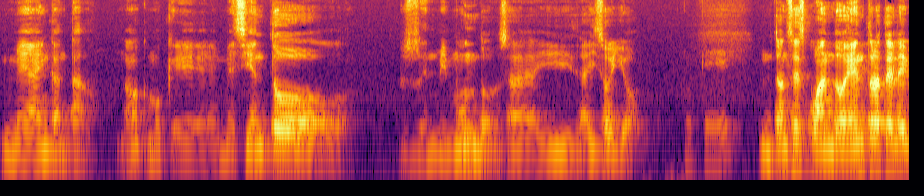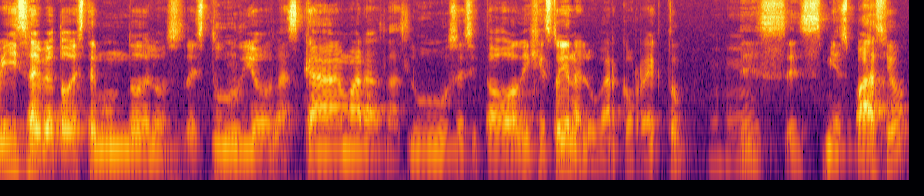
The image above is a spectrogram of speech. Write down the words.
me ha encantado, ¿no? Como que me siento pues, en mi mundo, o sea, ahí, ahí soy yo. Okay. Entonces, cuando entro a Televisa y veo todo este mundo de los estudios, las cámaras, las luces y todo, dije, estoy en el lugar correcto, es, es mi espacio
